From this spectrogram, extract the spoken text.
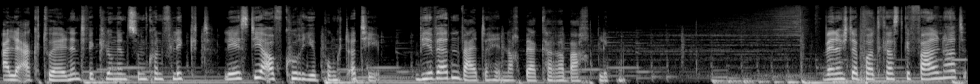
Alle aktuellen Entwicklungen zum Konflikt lest ihr auf kurier.at. Wir werden weiterhin nach Bergkarabach blicken. Wenn euch der Podcast gefallen hat,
